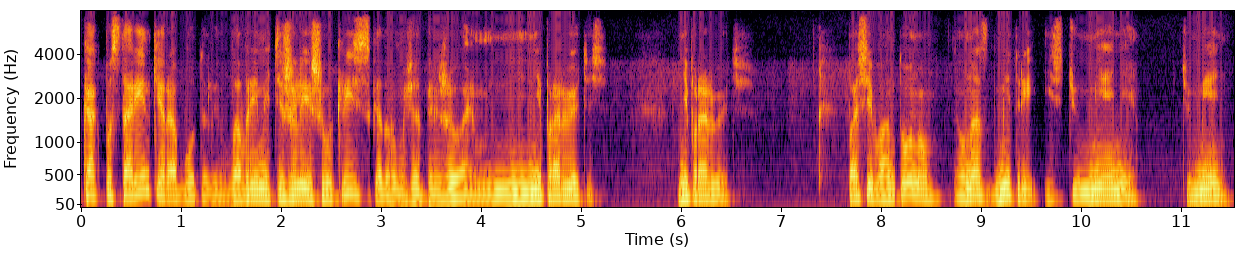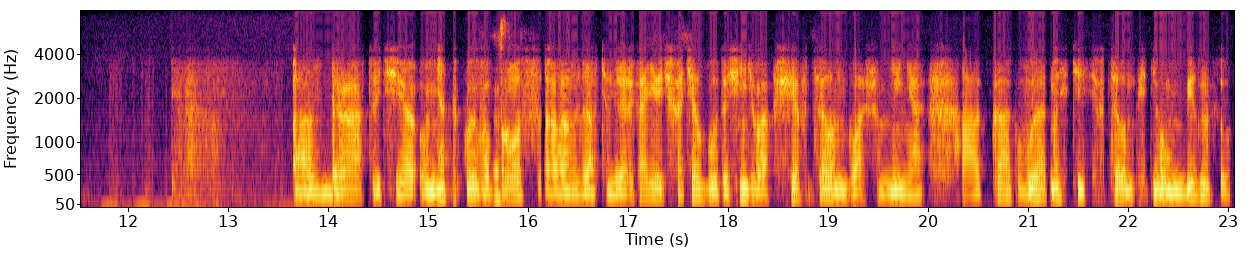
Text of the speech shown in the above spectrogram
как по старинке работали, во время тяжелейшего кризиса, который мы сейчас переживаем, не, прорветесь. Не прорветесь. Спасибо Антону. У нас Дмитрий из Тюмени. Тюмень. А, здравствуйте. У меня такой вопрос. А, здравствуйте, Андрей Аркадьевич. Хотел бы уточнить вообще в целом ваше мнение. А как вы относитесь в целом к сетевому бизнесу?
